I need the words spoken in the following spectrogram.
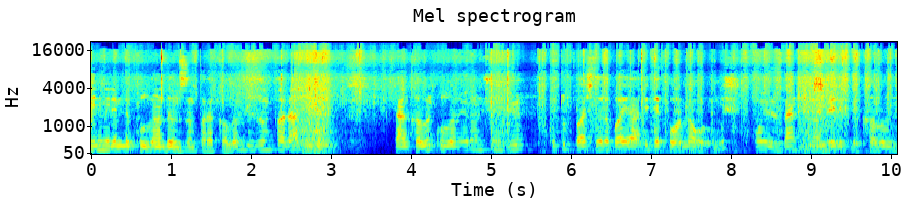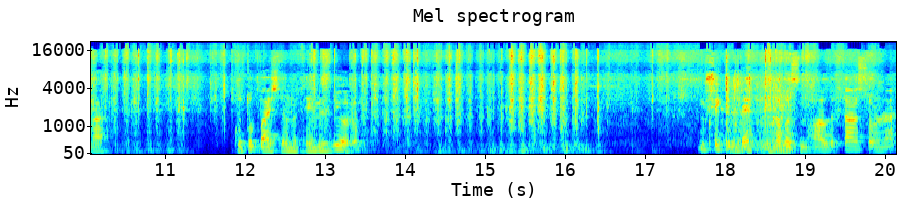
benim elimde kullandığım zımpara kalın bir zımpara. Ben kalın kullanıyorum çünkü kutup başları bayağı bir deforme olmuş. O yüzden öncelikle kalınla kutup başlarını temizliyorum. Bu şekilde kabasını aldıktan sonra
